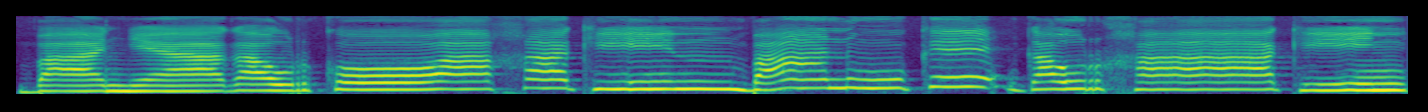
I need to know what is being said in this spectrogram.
baina gaurkoa jakin, banuke gaur jakin,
